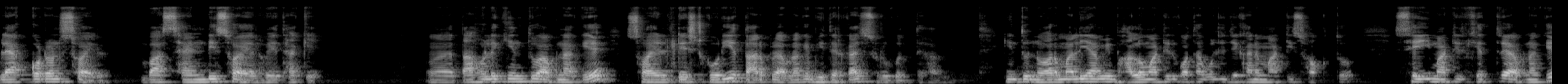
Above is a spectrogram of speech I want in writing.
ব্ল্যাক কটন সয়েল বা স্যান্ডি সয়েল হয়ে থাকে তাহলে কিন্তু আপনাকে সয়েল টেস্ট করিয়ে তারপরে আপনাকে ভিতের কাজ শুরু করতে হবে। কিন্তু নর্মালি আমি ভালো মাটির কথা বলছি, যেখানে মাটি শক্ত, সেই মাটির ক্ষেত্রে আপনাকে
